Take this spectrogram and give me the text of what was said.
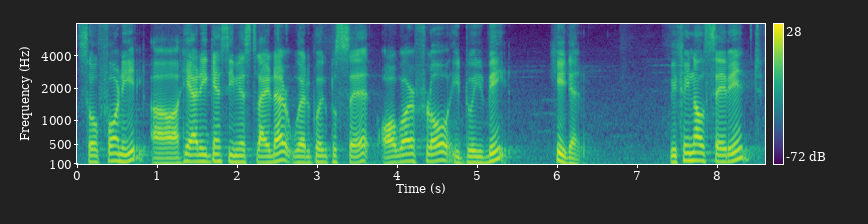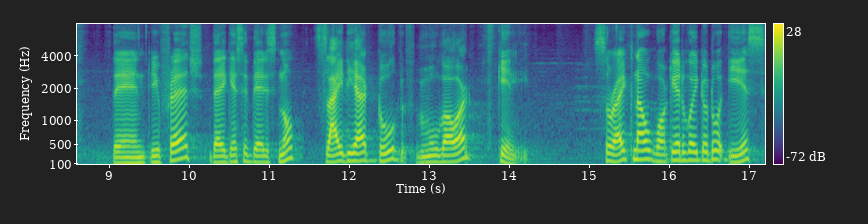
So for it, uh, here you can see a slider. We're going to say overflow. It will be hidden. If we now save it, then refresh, there you can see there is no slide here to move our skin. So right now what we are going to do is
